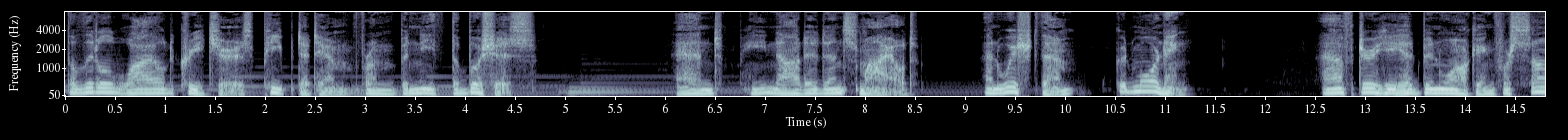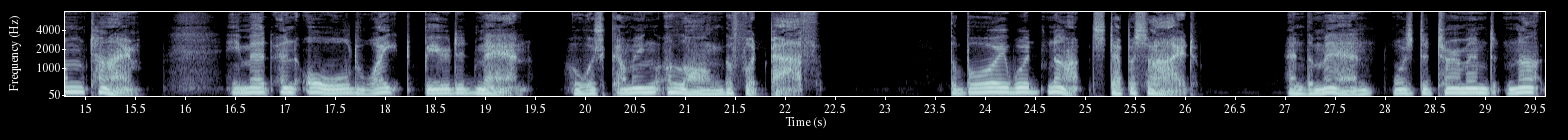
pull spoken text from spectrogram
The little wild creatures peeped at him from beneath the bushes and he nodded and smiled and wished them good morning. After he had been walking for some time, he met an old white bearded man who was coming along the footpath. The boy would not step aside, and the man was determined not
